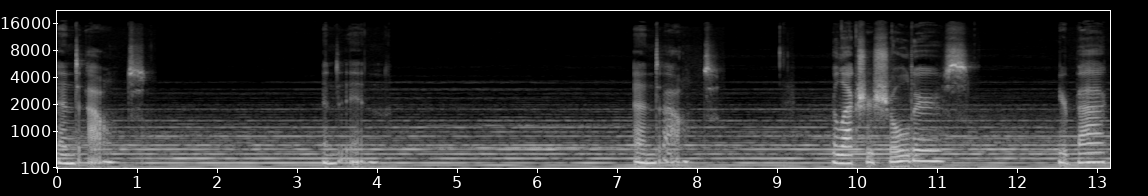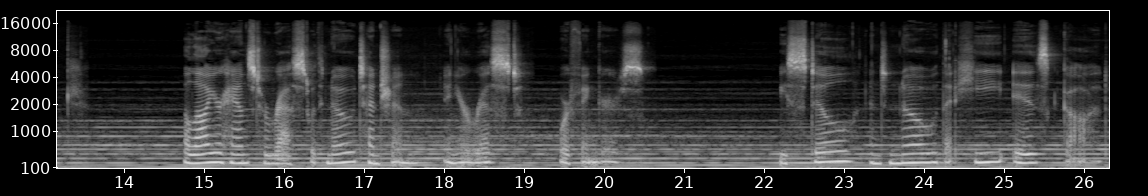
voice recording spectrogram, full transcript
and out Relax your shoulders, your back. Allow your hands to rest with no tension in your wrist or fingers. Be still and know that He is God.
